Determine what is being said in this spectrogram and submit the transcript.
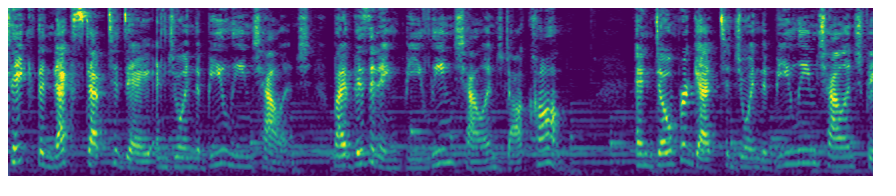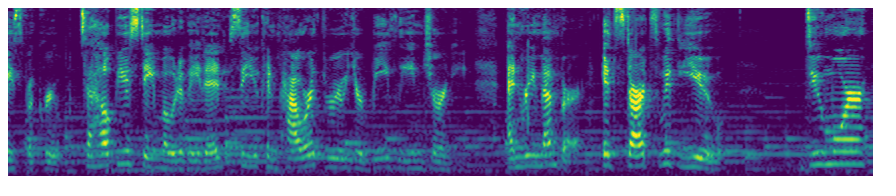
Take the next step today and join the Be Lean Challenge by visiting BeLeanChallenge.com. And don't forget to join the Be Lean Challenge Facebook group to help you stay motivated so you can power through your Be Lean journey. And remember, it starts with you. Do more,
